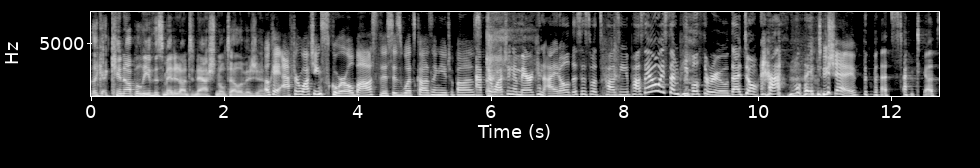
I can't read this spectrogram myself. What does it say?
Like, I cannot believe this made it onto national television. Okay, after watching Squirrel Boss, this is what's causing you to pause. after watching American Idol. This is what's causing you to pause. They always send people through that don't have like Touche. the best ideas.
